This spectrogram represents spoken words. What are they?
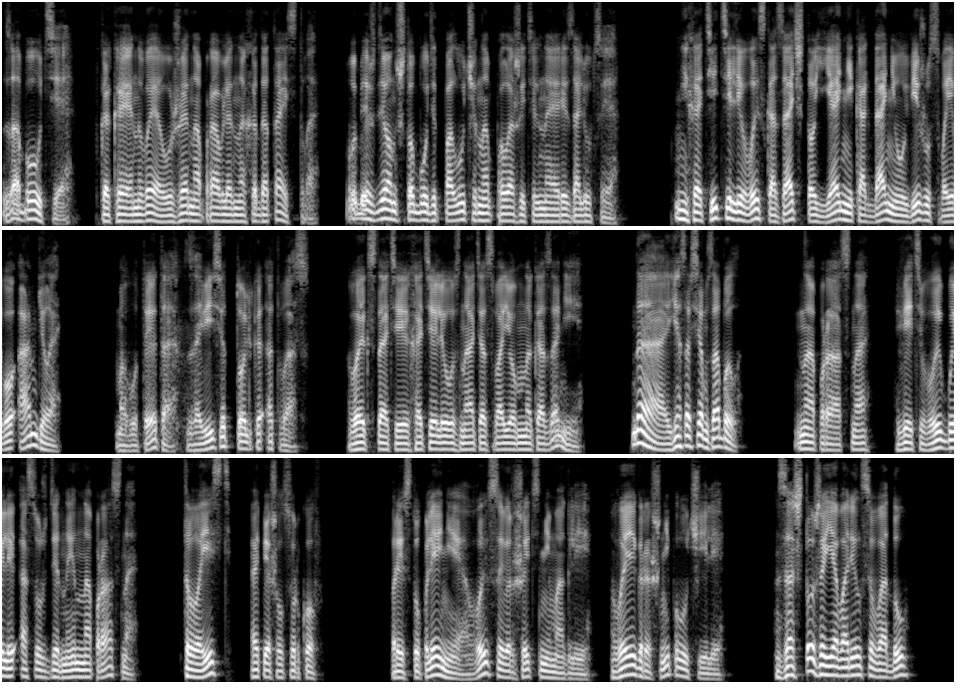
Забудьте. В ККНВ уже направлено ходатайство. Убежден, что будет получена положительная резолюция. Не хотите ли вы сказать, что я никогда не увижу своего ангела? А вот это зависит только от вас. Вы, кстати, хотели узнать о своем наказании? Да, я совсем забыл. Напрасно. Ведь вы были осуждены напрасно. То есть, – опешил Сурков. «Преступление вы совершить не могли. Выигрыш не получили. За что же я варился в аду?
